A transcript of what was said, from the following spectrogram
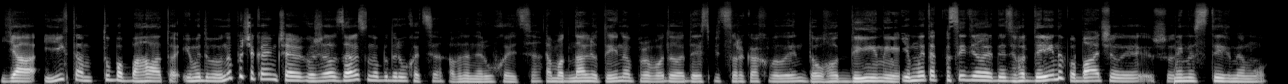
Я. І їх там тупо багато. І ми думаємо, ну почекаємо чергу, вже зараз вона буде рухатися. А вона не рухається. Там одна людина проводила десь від 40 хвилин до години. І ми так посиділи десь годину, побачили, що ми не встигнемо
